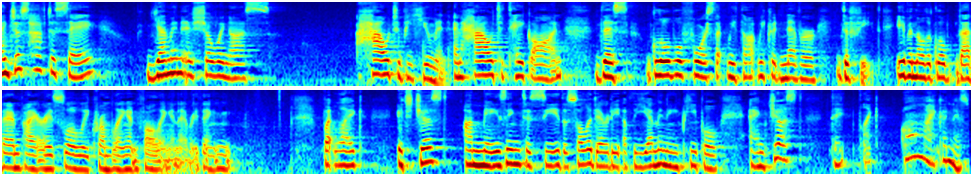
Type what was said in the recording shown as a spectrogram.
I just have to say Yemen is showing us how to be human and how to take on this global force that we thought we could never defeat even though the glo- that empire is slowly crumbling and falling and everything. But like it's just amazing to see the solidarity of the Yemeni people and just they like oh my goodness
